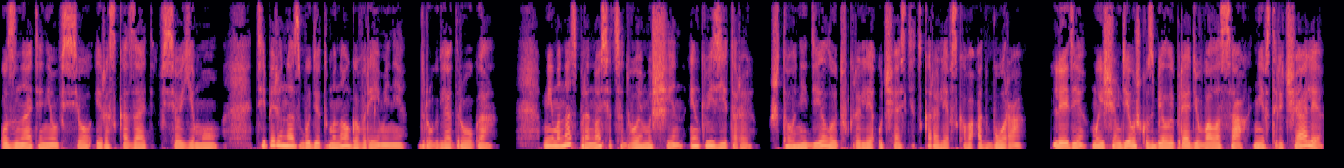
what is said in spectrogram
узнать о нем все и рассказать все ему. Теперь у нас будет много времени друг для друга. Мимо нас проносятся двое мужчин, инквизиторы. Что они делают в крыле участниц королевского отбора? «Леди, мы ищем девушку с белой прядью в волосах. Не встречали?»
